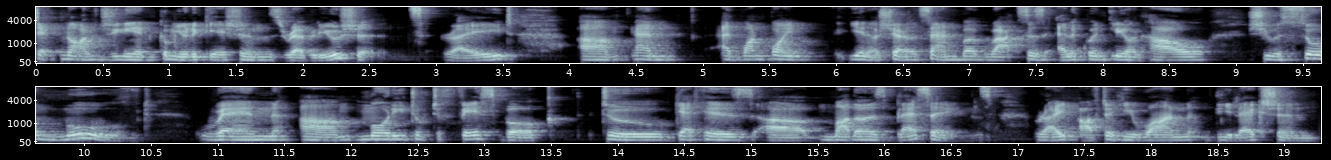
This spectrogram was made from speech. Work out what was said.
technology and communications revolutions, right? Um, and at one point, you know, Sheryl Sandberg waxes eloquently on how she was so moved when um, Modi took to Facebook to get his uh, mother's blessings right after he won the election.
